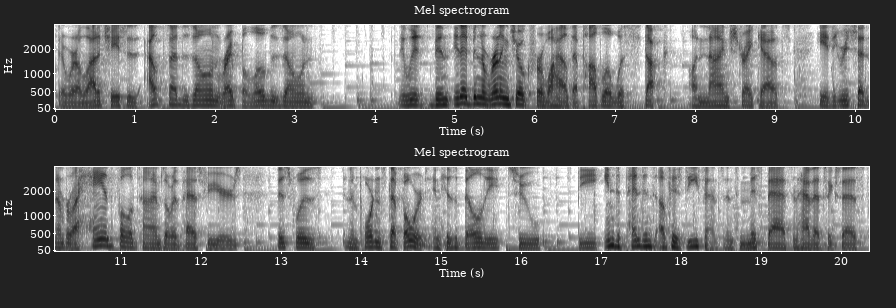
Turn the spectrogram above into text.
there were a lot of chases outside the zone, right below the zone, it had been it had been a running joke for a while that Pablo was stuck on nine strikeouts. He had reached that number a handful of times over the past few years. This was an important step forward in his ability to be independent of his defense and to miss bats and have that success.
